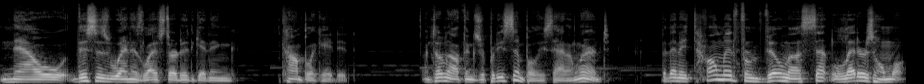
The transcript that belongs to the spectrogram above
Now, this is when his life started getting complicated. Until now, things were pretty simple, he sat and learned. But then a Talmid from Vilna sent letters home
